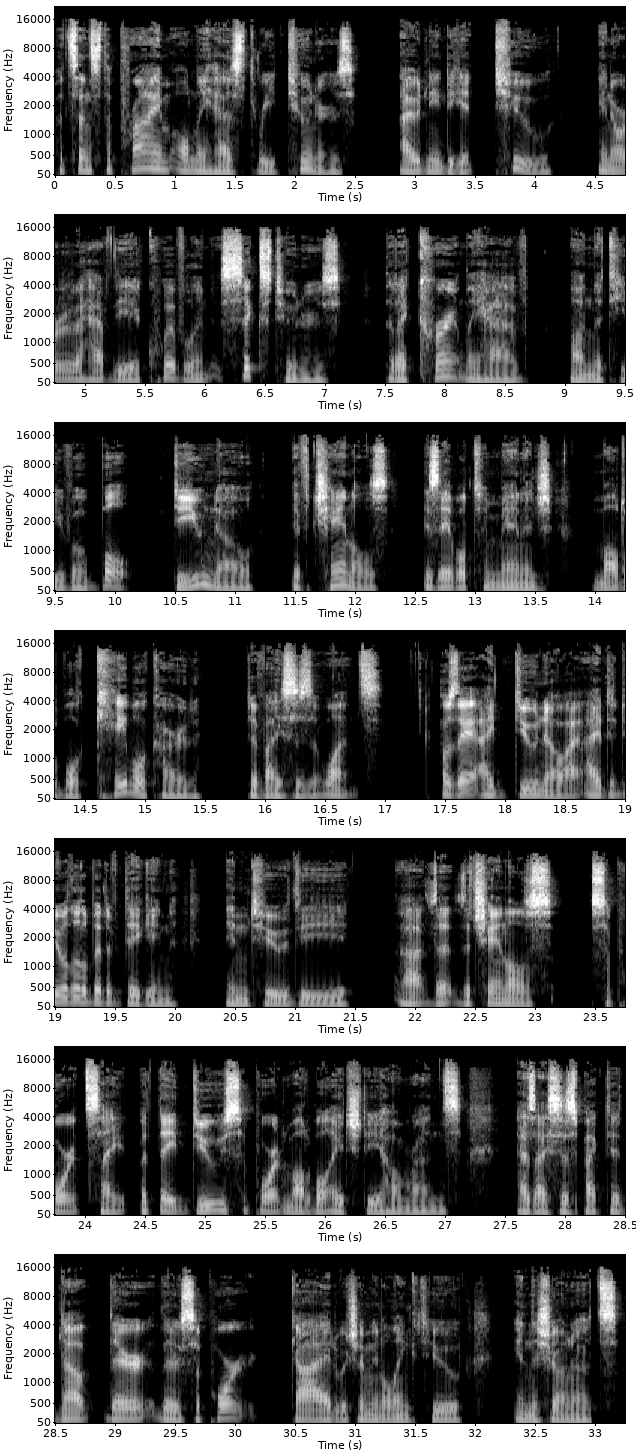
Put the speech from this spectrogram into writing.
but since the Prime only has three tuners, I would need to get two in order to have the equivalent six tuners that I currently have on the TiVo Bolt. Do you know if Channels is able to manage multiple cable card devices at once. Jose, I do know. I, I did do a little bit of digging into the uh, the the channel's support site, but they do support multiple HDHomeRuns, as I suspected. Now their their support guide, which I'm going to link to in the show notes,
